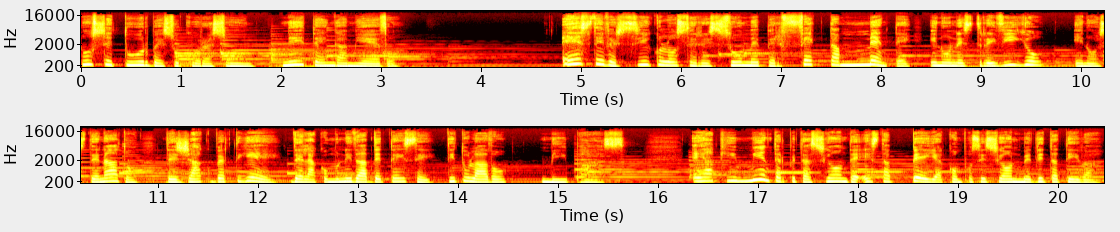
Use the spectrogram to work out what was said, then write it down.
No se turbe su corazón, ni tenga miedo. Este versículo se resume perfectamente en un estribillo inostenado de Jacques Berthier de la comunidad de Tese titulado Mi paz. He aquí mi interpretación de esta bella composición meditativa.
